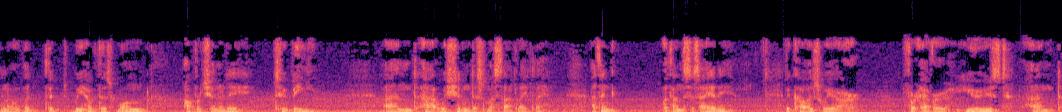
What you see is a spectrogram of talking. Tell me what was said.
You know that that we have this one opportunity to be, and uh, we shouldn't dismiss that lightly. I think within society, because we are forever used and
